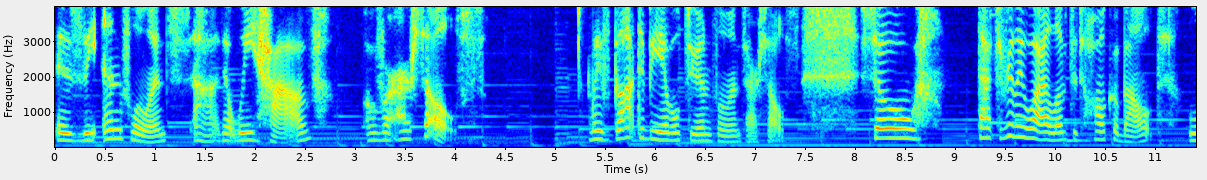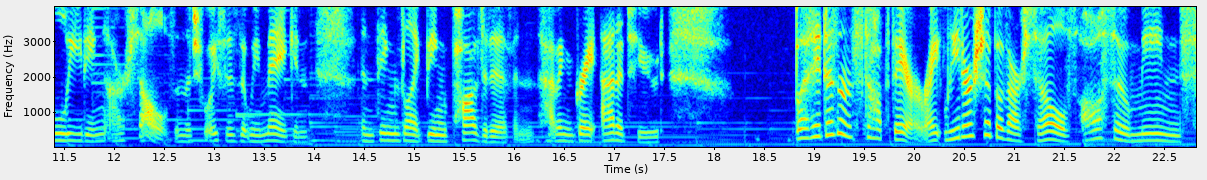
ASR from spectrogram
is the influence uh, that we have over ourselves. We've got to be able to influence ourselves. So that's really why I love to talk about leading ourselves and the choices that we make and and things like being positive and having a great attitude. But it doesn't stop there, right? Leadership of ourselves also means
